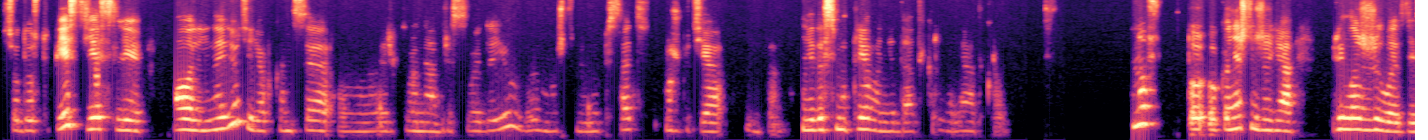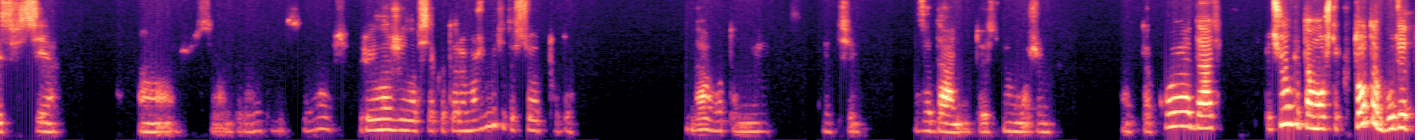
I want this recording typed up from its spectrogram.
все доступ есть. Если мало ли не найдете, я в конце э, электронный адрес свой даю, вы можете мне написать, может быть, я это, не досмотрела, не дооткрыла, я открою. Ну, то, конечно же, я приложила здесь все, а, приложила все, которые, может быть, это все оттуда. Да, вот они, эти задания. То есть мы можем вот такое дать. Почему? Потому что кто-то будет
